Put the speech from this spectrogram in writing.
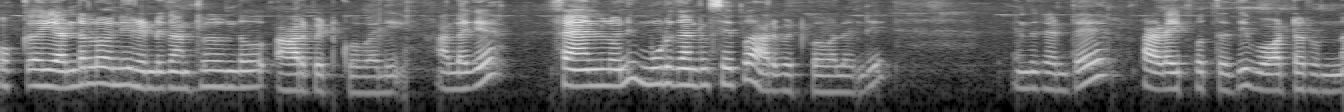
ఒక ఎండలోని రెండు గంటలు ఆరబెట్టుకోవాలి. అలాగే ఫ్యాన్లోని మూడు గంటల సేపు ఆరబెట్టుకోవాలండి. ఎందుకంటే పాడైపోతుంది వాటర్ ఉన్న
